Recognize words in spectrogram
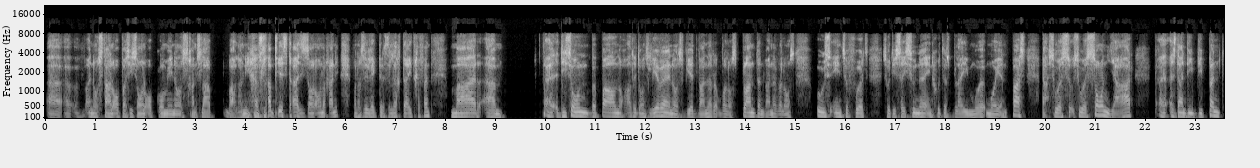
uh, uh en ons staan op as die son opkom en ons gaan slaap wel nou nie gaan slaap die stasie son ondergaan nie want ons elektriese ligte uitgevind maar ehm um, uh, die son bepaal nog altyd ons lewe en ons weet wanneer wil ons plant en wanneer wil ons oes ensovoorts so die seisoene en goeders bly mooi, mooi in pas. Ja so so, so sonjaar uh, is dan die die punt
